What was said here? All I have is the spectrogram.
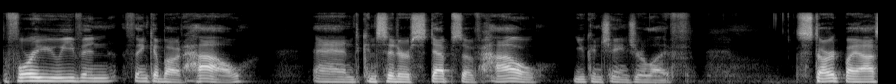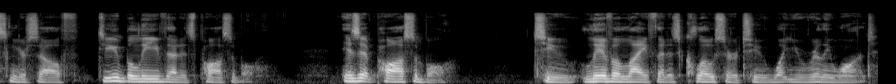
before you even think about how and consider steps of how you can change your life, start by asking yourself do you believe that it's possible? Is it possible to live a life that is closer to what you really want?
